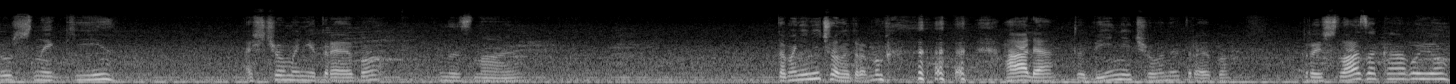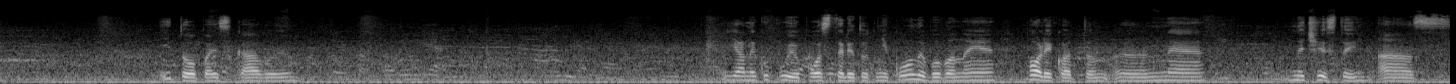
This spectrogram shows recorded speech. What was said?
рушники. А що мені треба? Не знаю. Та мені нічого не треба. Галя, тобі нічого не треба. Прийшла за кавою і топай з кавою. Я не купую постелі тут ніколи, бо вони полікотон, е, не, не чистий, а з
